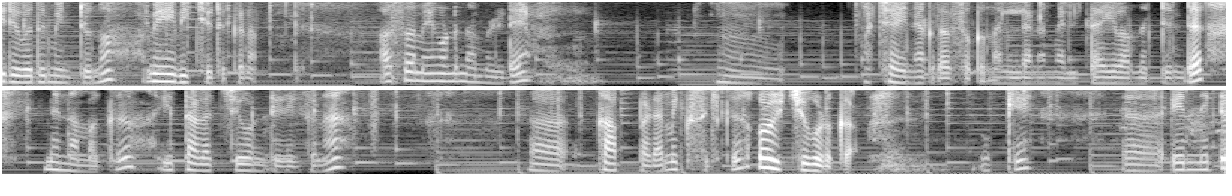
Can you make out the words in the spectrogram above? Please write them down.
ഇരുപത് മിനിറ്റ് ഒന്ന് വേവിച്ചെടുക്കണം. ആ സമയം കൊണ്ട് നമ്മളുടെ ചൈന ഗ്ലാസ്സൊക്കെ നല്ലോണം മെൽട്ടായി വന്നിട്ടുണ്ട്. ഇനി നമുക്ക് ഈ തിളച്ചുകൊണ്ടിരിക്കുന്ന കപ്പട മിക്സിലേക്ക് ഒഴിച്ചു കൊടുക്കാം. ഓക്കെ എന്നിട്ട്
